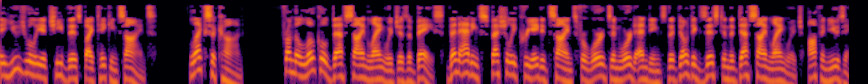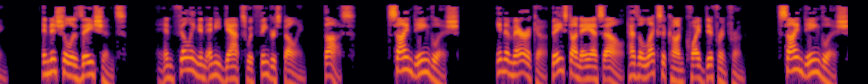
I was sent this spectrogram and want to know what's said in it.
They usually achieve this by taking signs lexicon from the local deaf sign language as a base, then adding specially created signs for words and word endings that don't exist in the deaf sign language, often using initializations and filling in any gaps with fingerspelling. Thus, signed English in America, based on ASL, has a lexicon quite different from signed English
